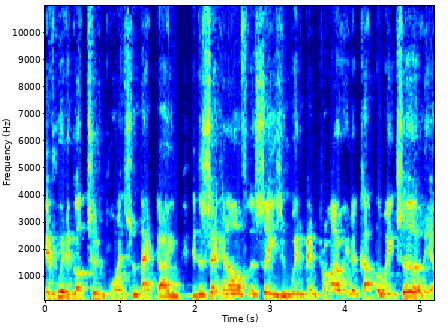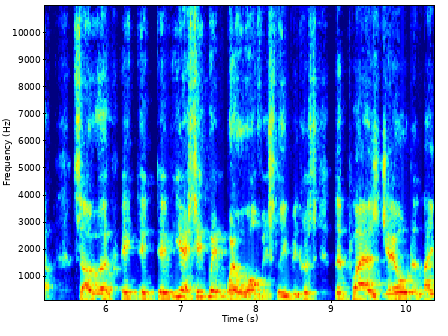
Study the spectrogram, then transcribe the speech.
if we'd have got two points from that game in the second half of the season, we'd have been promoted a couple of weeks earlier. So, uh, it, it, yes, it went well, obviously, because the players gelled and they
